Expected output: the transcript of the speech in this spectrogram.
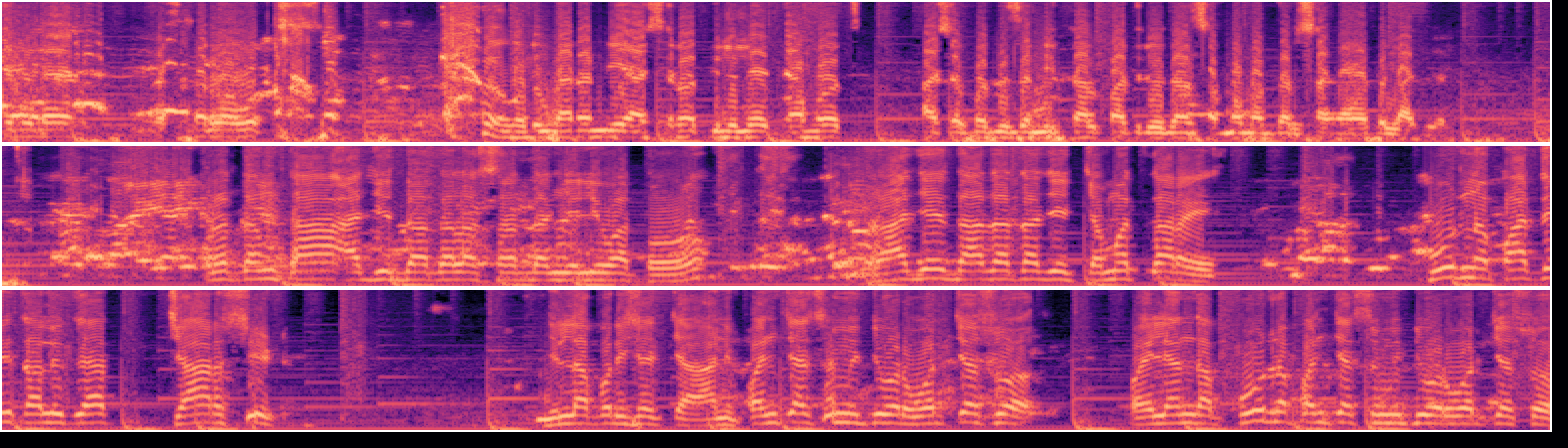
केलेलं आहे. सर्व वडीलधारांनी आशीर्वाद दिलेले आहे त्यामुळेच अशा पद्धतीचा निकाल पाथरी विधानसभा मतदारसंघामध्ये लागला. प्रथमतः अजित दादाला श्रद्धांजली वाहतो. राजेश दादाचा जे चमत्कार आहे पूर्ण पाथरी तालुक्यात चार सीट जिल्हा परिषदच्या आणि पंचायत समितीवर वर्चस्व. पहिल्यांदा पूर्ण पंचायत समितीवर वर्चस्व.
